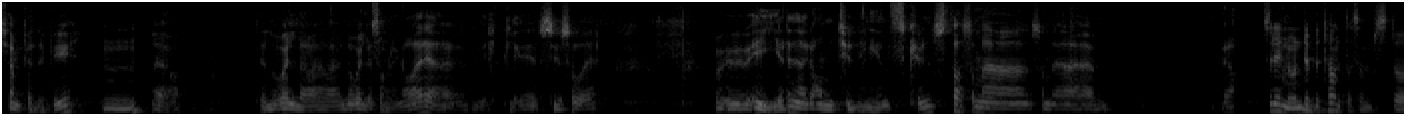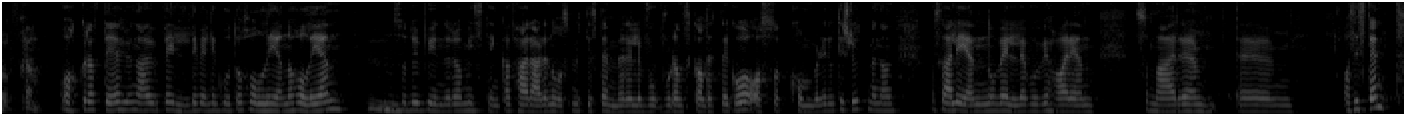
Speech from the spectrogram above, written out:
Kjempedebut. Mm. Ja. Det Novellesamlinga der er virkelig sus over. Og hun eier den der antydningens kunst, da, som er, som er så det er noen debutanter som står frem. Og akkurat det, Hun er jo veldig veldig god til å holde igjen og holde igjen. Mm. Så du begynner å mistenke at her er det noe som ikke stemmer, eller hvordan skal dette gå? Og så kommer det jo til slutt. Men og særlig en novelle hvor vi har en som er øh, assistent.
